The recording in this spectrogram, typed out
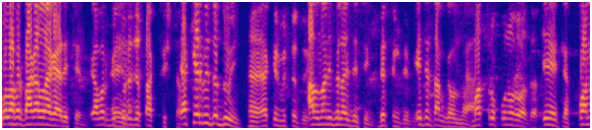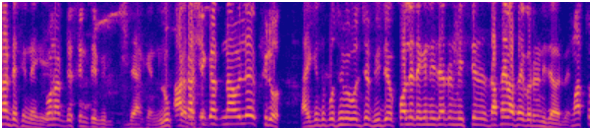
গোলাপের বাগান লাগাই দিয়েছেন আবার ভিতরে যে তাক সিস্টেম একের ভিতর দুই। হ্যাঁ একের ভিতরে দুই। আলমারি ফেলাই ড্রেসিং ড্রেসিং টেবিল এটার দাম কেমন ভাই মাত্র পনেরো হাজার। এটা কর্নার ড্রেসিং নাকি? কোনার ড্রেসিং টেবিল দেখেন লুক আকাশি কাঠ না হইলে ফিরত ভাই কিন্তু প্রথমে বলছে ভিডিও কলে দেখে নিতে পারবেন মিস্ত্রি যাচাই বাছাই করে নিতে পারবেন। মাত্র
